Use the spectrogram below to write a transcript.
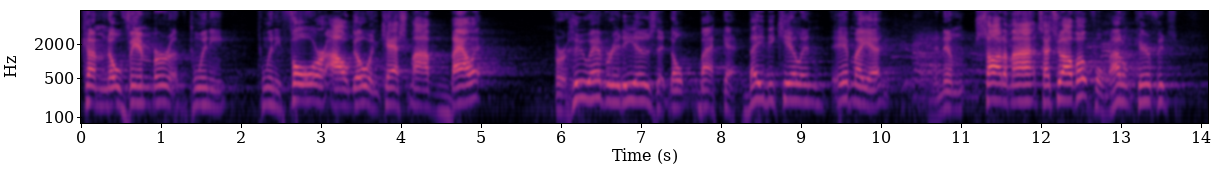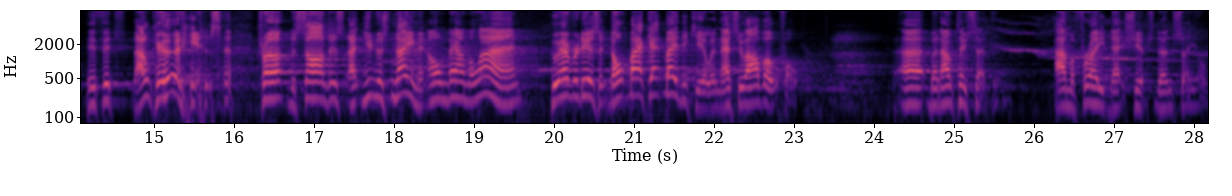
Come November of 2024, I'll go and cast my ballot for whoever it is that don't back that baby killing, eh, amen, and them sodomites. That's who I'll vote for. I don't care if it's if it's I don't care who it is. Trump, DeSantis, uh, you just name it on down the line. Whoever it is that don't back that baby killing, that's who I'll vote for. Uh, but I'll tell you something. I'm afraid that ship's done sailed.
